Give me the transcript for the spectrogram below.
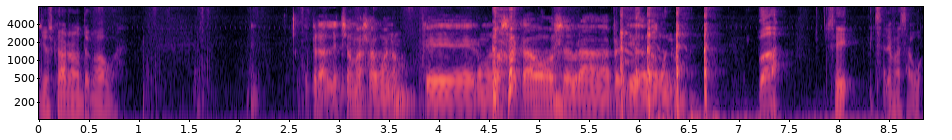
yo es que ahora no tengo agua. Espera, le echo más agua, ¿no? Que como lo ha sacado se habrá perdido el agua, ¿no? Sí, échale más agua.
